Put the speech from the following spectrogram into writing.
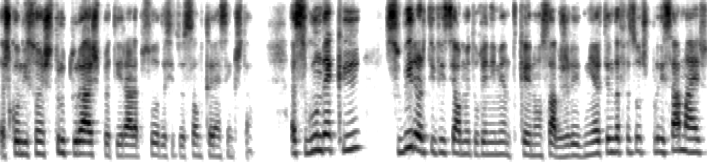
as condições estruturais para tirar a pessoa da situação de carência em que está. A segunda é que subir artificialmente o rendimento de quem não sabe gerir dinheiro tende a fazer-o desperdiçar mais.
